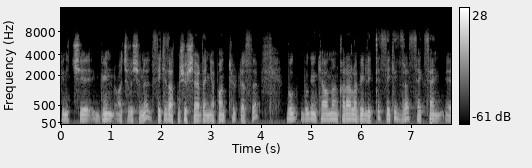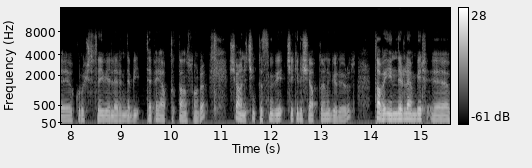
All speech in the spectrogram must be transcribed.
gün içi gün açılışını 8.63'lerden yapan Türk lirası bu, bugünkü alınan kararla birlikte 8 lira 80 e, kuruş seviyelerinde bir tepe yaptıktan sonra şu an için kısmi bir çekiliş yaptığını görüyoruz. Tabii indirilen bir e,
